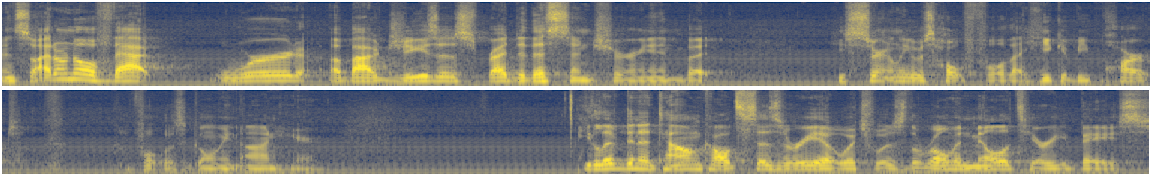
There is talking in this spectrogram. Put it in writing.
And so I don't know if that word about Jesus spread to this centurion, but he certainly was hopeful that he could be part of what was going on here. He lived in a town called Caesarea, which was the Roman military base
